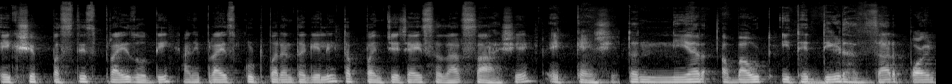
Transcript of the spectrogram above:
एकशे पस्तीस प्राइस होती आणि प्राईज कुठपर्यंत गेली? तर पंचेचाळीस हजार सहाशे एक्क्याऐंशी. तर नियर अबाउट इथे दीड हजार पॉईंट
